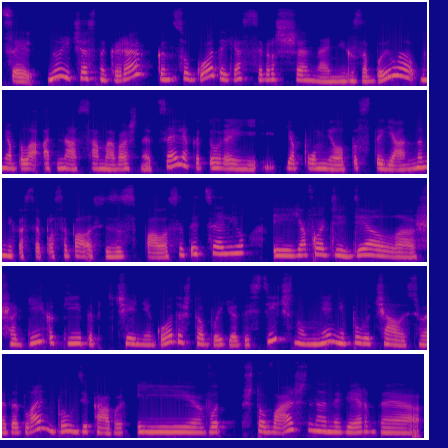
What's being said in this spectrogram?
цель. Ну и, честно говоря, к концу года я совершенно о них забыла. У меня была одна самая важная цель, о которой я помнила постоянно. Мне кажется, я просыпалась и засыпала с этой целью. И я вроде делала шаги какие-то в течение года, чтобы ее достичь, но у меня не получалось. У меня дедлайн был декабрь. И вот что важно, наверное,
